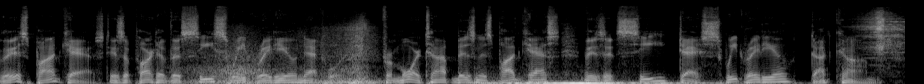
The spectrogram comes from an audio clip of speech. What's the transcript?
This podcast is a part of the C Suite Radio Network. For more top business podcasts, visit c-suiteradio.com.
